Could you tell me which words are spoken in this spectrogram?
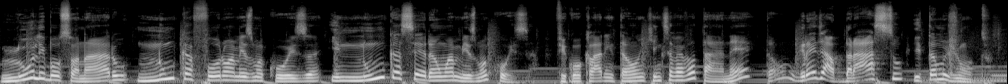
Lula e Bolsonaro nunca foram a mesma coisa e nunca serão a mesma coisa. Ficou claro então em quem que você vai votar, né? Então, um grande abraço e tamo junto.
